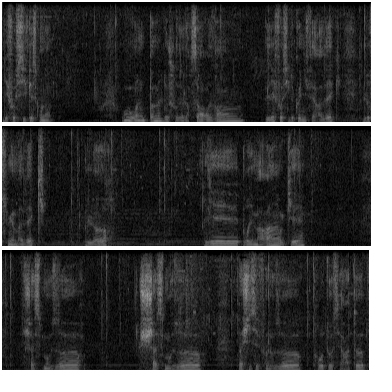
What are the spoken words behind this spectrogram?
Des fossiles, qu'est-ce qu'on a? Ouh, on a pas mal de choses. Alors ça, on revend les fossiles de conifères avec, l'osmium avec, l'or, les pour les marins, ok. Chasse-mosaure, chasse-mosaure, pachycéphalosaure, protoceratops,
